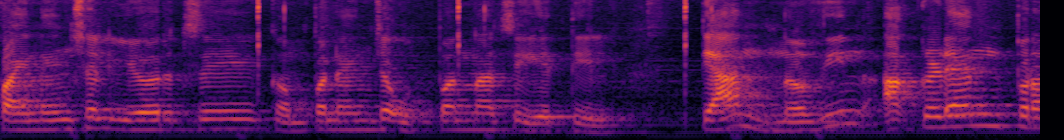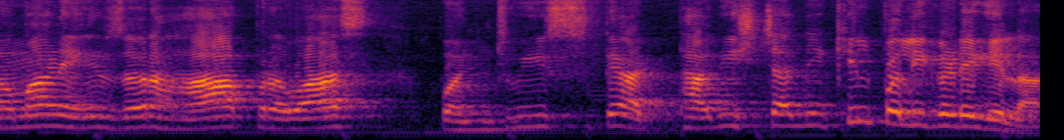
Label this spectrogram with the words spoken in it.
फायनान्शियल इयरचे कंपन्यांच्या उत्पन्नाचे येतील त्या नवीन आकड्यांप्रमाणे जर हा प्रवास पंचवीस ते अठ्ठावीसच्या देखील पलीकडे गेला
